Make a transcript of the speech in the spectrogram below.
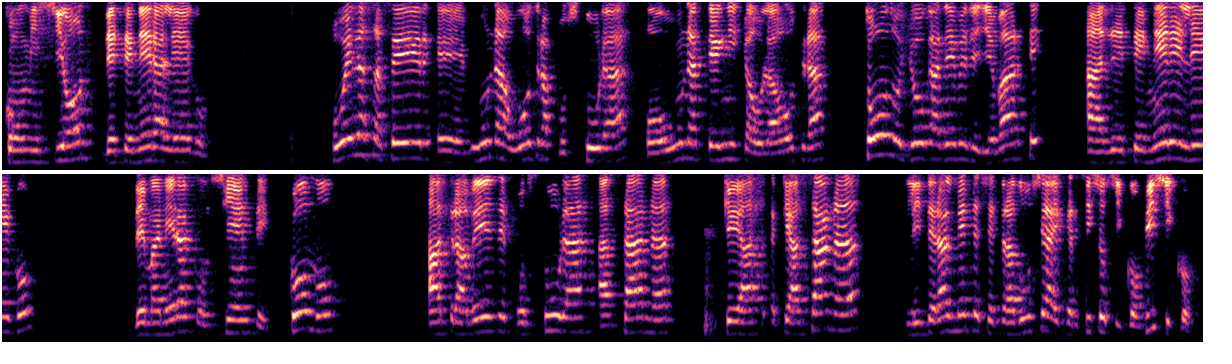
comisión detener al ego. Puedas hacer eh, una u otra postura o una técnica o la otra, todo yoga debe de llevarte a detener el ego de manera consciente. ¿Cómo? a través de posturas asanas, que, que asana literalmente se traduce a ejercicio psicofísico,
